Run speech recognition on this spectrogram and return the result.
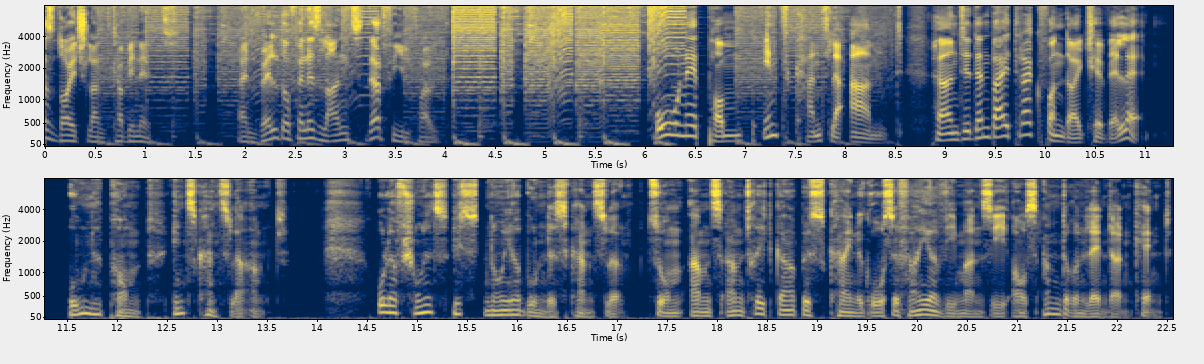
Das Deutschlandkabinett. Ein weltoffenes Land der Vielfalt. Ohne Pomp ins Kanzleramt. Hören Sie den Beitrag von Deutsche Welle. Ohne Pomp ins Kanzleramt. Olaf Scholz ist neuer Bundeskanzler. Zum Amtsantritt gab es keine große Feier, wie man sie aus anderen Ländern kennt.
